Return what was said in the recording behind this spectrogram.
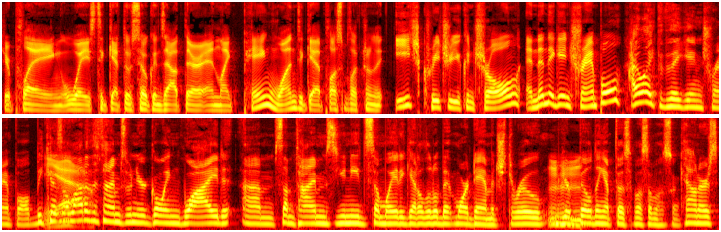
You're playing ways to get those tokens out there and like paying one to get plus and plus on each creature you control, and then they gain trample. I like that they gain trample because a lot of the times when you're going wide, um, sometimes you need some way to get a little bit more damage through. Mm-hmm. You're building up those plus one plus one counters,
